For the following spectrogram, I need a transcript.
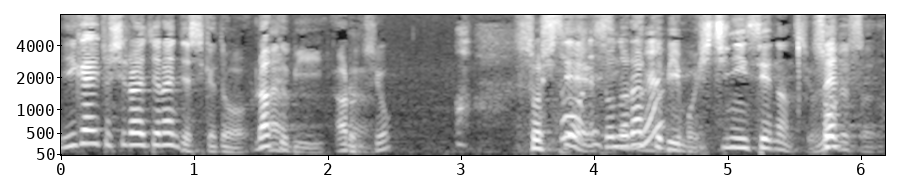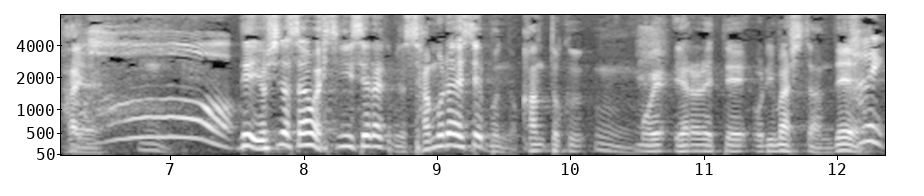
意外と知られてないんですけどラグビーあるんですよ、そしそうですよね。てそのラグビーも7人制なんですよね。そうです。はいで吉田さんは7人制ラグビーのサムライセブンの監督うん。もややられておりましたんで、はい。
